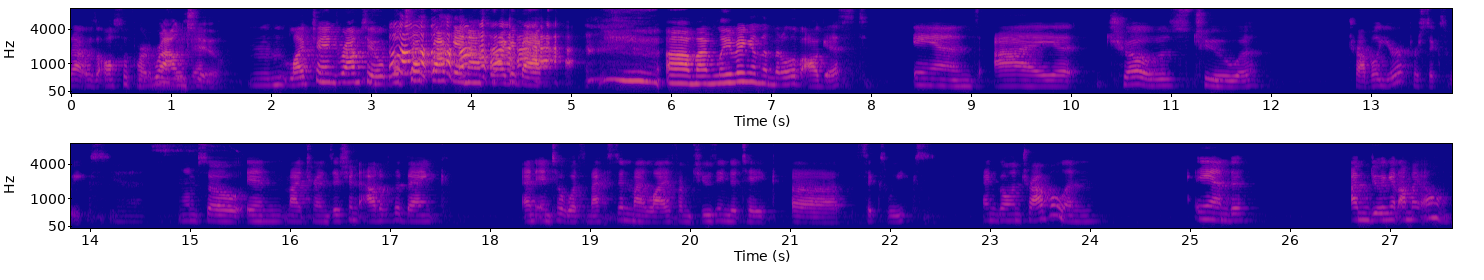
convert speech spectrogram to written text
That was also part of Round my two. vision. Mhm. Life change round two. We'll check back in after I get back. Um, I'm leaving in the middle of August, and I chose to travel Europe for six weeks. Yes. Um, so in my transition out of the bank and into what's next in my life, I'm choosing to take uh, six weeks and go and travel and and I'm doing it on my own.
